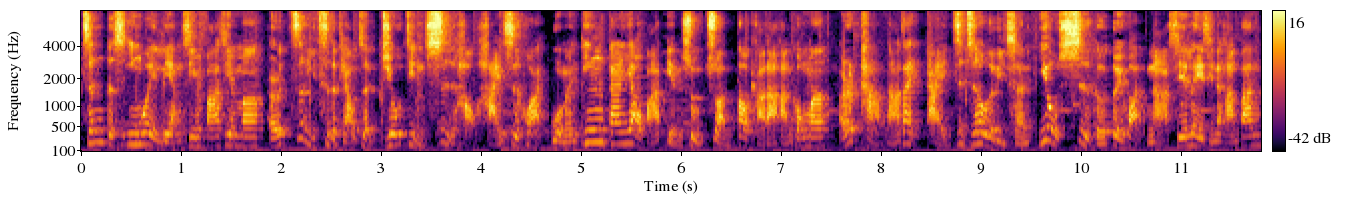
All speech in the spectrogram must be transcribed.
真的是因为良心发现吗？而这一次的调整究竟是好还是坏？我们应该要把点数转到卡达航空吗？而卡达在改制之后的里程又适合兑换哪些类型的航班？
